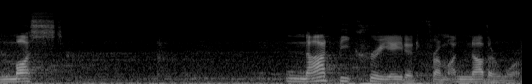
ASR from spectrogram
must not be created from another world?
